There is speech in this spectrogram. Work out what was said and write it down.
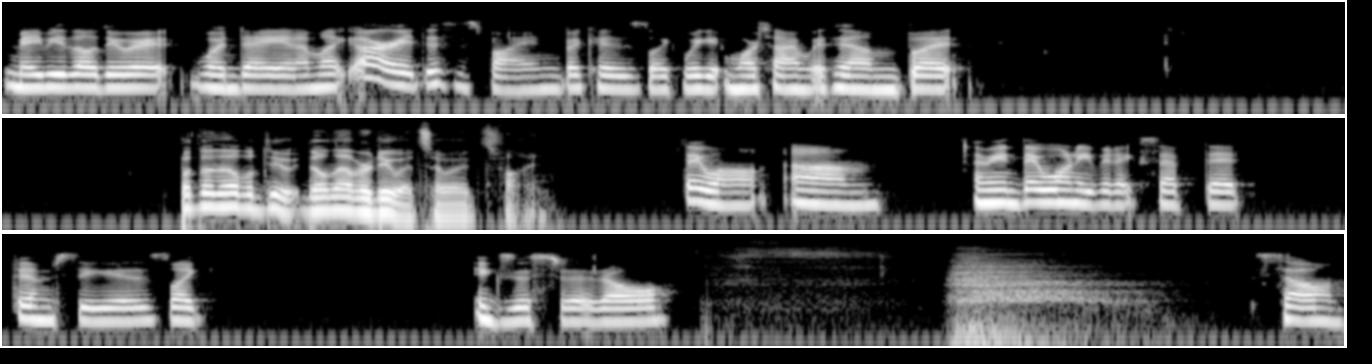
maybe they'll do it one day, and I'm like, all right, this is fine because like we get more time with him, but But they'll never do it. They'll never do it, so it's fine. they won't. Um, I mean, they won't even accept that Femc is like existed at all. So,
